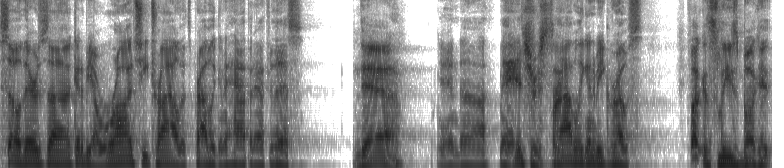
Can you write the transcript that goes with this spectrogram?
So there's uh, going to be a raunchy trial that's probably going to happen after this. Yeah. And uh, man, it's Interesting. probably going to be gross. Fucking sleaze bucket.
